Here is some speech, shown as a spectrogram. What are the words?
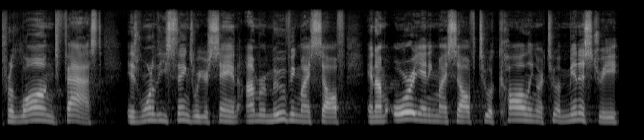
prolonged fast is one of these things where you're saying, I'm removing myself and I'm orienting myself to a calling or to a ministry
